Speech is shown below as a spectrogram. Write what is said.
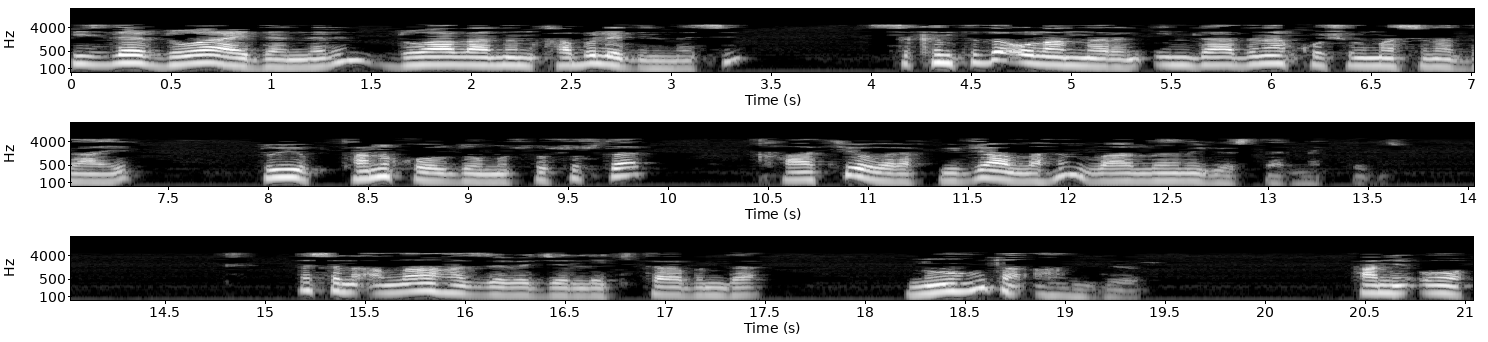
bizler dua edenlerin dualarının kabul edilmesi, sıkıntıda olanların imdadına koşulmasına dair duyup tanık olduğumuz hususlar kati olarak Yüce Allah'ın varlığını göstermektedir. Mesela Allah Azze ve Celle kitabında Nuh'u da anlıyor. Hani o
